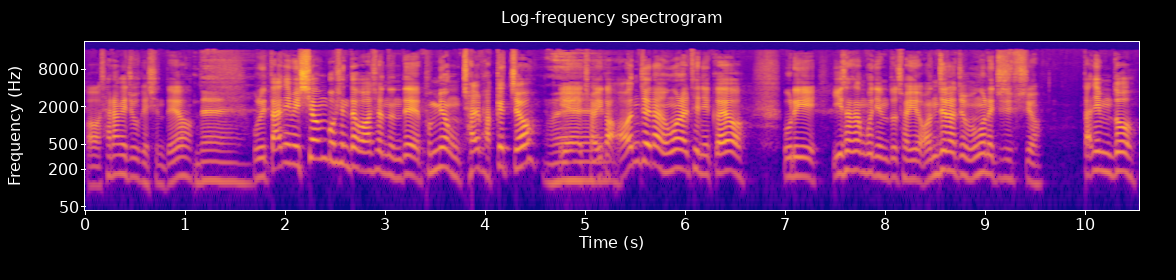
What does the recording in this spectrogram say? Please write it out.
어, 사랑해주고 계신데요. 네. 우리 따님이 시험 보신다고 하셨는데 분명 잘 받겠죠? 네. 예, 저희가 언제나 응원할 테니까요. 우리 이사삼구님도 저희 언제나 좀 응원해 주십시오. 따님도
